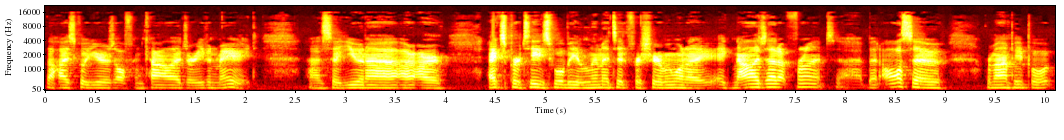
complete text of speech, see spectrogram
the high school years, off in college, or even married. Uh, so you and I, our, our, expertise will be limited for sure. We want to acknowledge that up front, uh, but also remind people,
